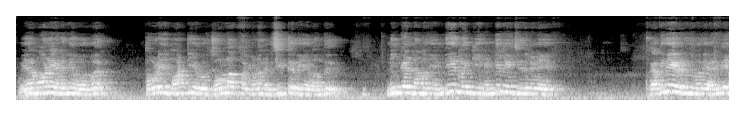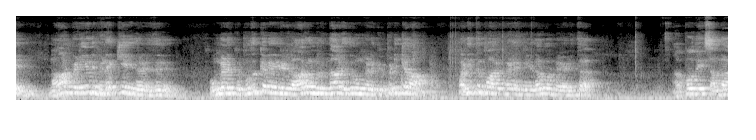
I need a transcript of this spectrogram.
உயரமான இளைஞர் ஒருவர் தோளில் மாட்டிய ஒரு ஜோல்லா பையுடன் என் சீட்டருகே வந்து நீங்கள் நமது இந்தியன் வங்கியின் இண்டிமேஜ் இதழிலே கவிதை எழுதுவதை அறிவேன். நான் வெளியிடும் இலக்கிய இதழ் இது. உங்களுக்கு புதுக்கவிதைகளில் ஆர்வம் இருந்தால் இது உங்களுக்கு பிடிக்கலாம். படித்து பாருங்கள் என்று இதழ் ஒன்றை அளித்தார். அப்போதே சந்தா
